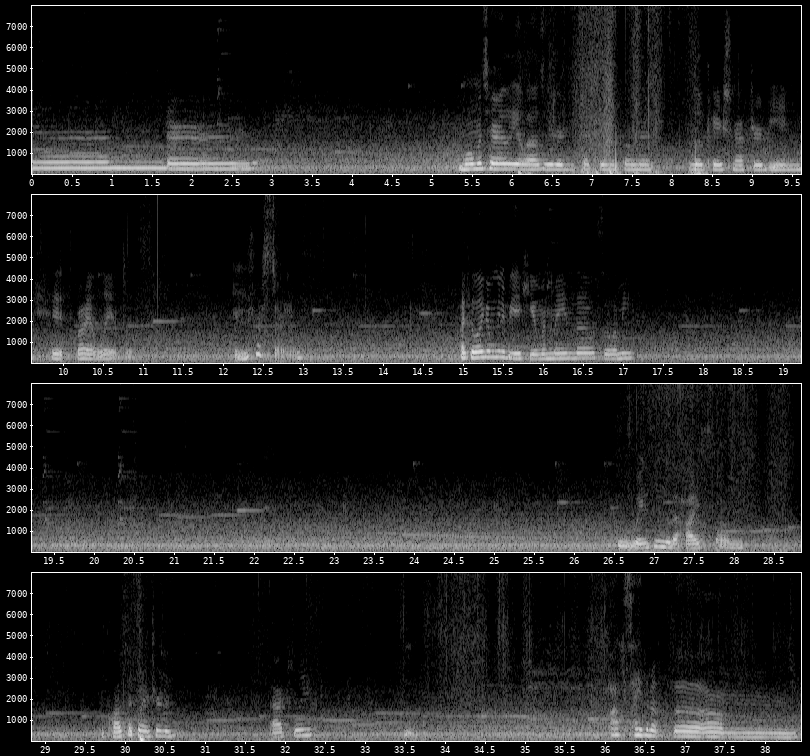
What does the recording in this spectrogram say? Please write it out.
Momentarily allows you to detect an opponent location after being hit by a lantern. Interesting. I feel like I'm gonna be a human main though, so let me. Ooh, anything with a high stun. The classic lantern is actually. Ooh. I'm saving up for um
